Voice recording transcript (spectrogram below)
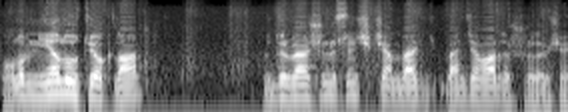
Oğlum niye loot yok lan? Dur ben şunun üstüne çıkacağım. Belki, bence vardır şurada bir şey.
